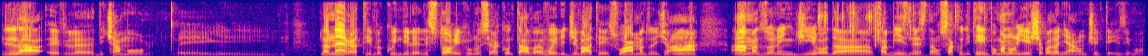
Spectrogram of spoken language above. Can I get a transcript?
la, il, diciamo, eh, la narrative, quindi le, le, storie che uno si raccontava, voi leggevate su Amazon, diceva ah, Amazon è in giro da, fa business da un sacco di tempo, ma non riesce a guadagnare un centesimo.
